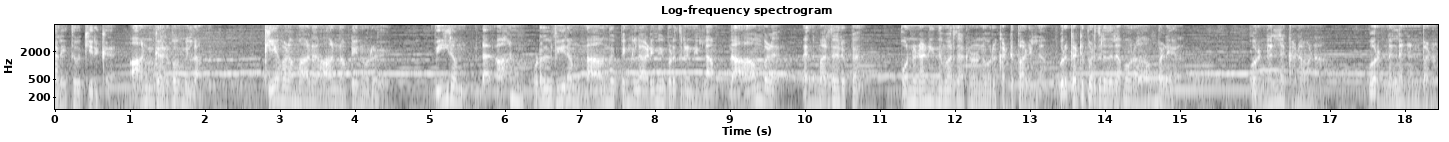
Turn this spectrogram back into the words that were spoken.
தலை தூக்கி இருக்க ஆண் கர்வம் இல்லாமல் கேவலமான ஆண் அப்படின்னு ஒரு வீரம் ஆண் உடல் வீரம் நான் வந்து பெண்களை அடிமைப்படுத்துறேன்னு இல்லாமல் நான் ஆம்பளை நான் இந்த மாதிரி தான் இருப்பேன். பொண்ணுனா நீ இந்த மாதிரி தான் இருக்கணும்னு ஒரு கட்டுப்பாடு இல்லாமல் ஒரு கட்டுப்படுத்துறது இல்லாமல் ஒரு ஆம்பளையா? ஒரு நல்ல கணவனா? ஒரு நல்ல நண்பனா?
